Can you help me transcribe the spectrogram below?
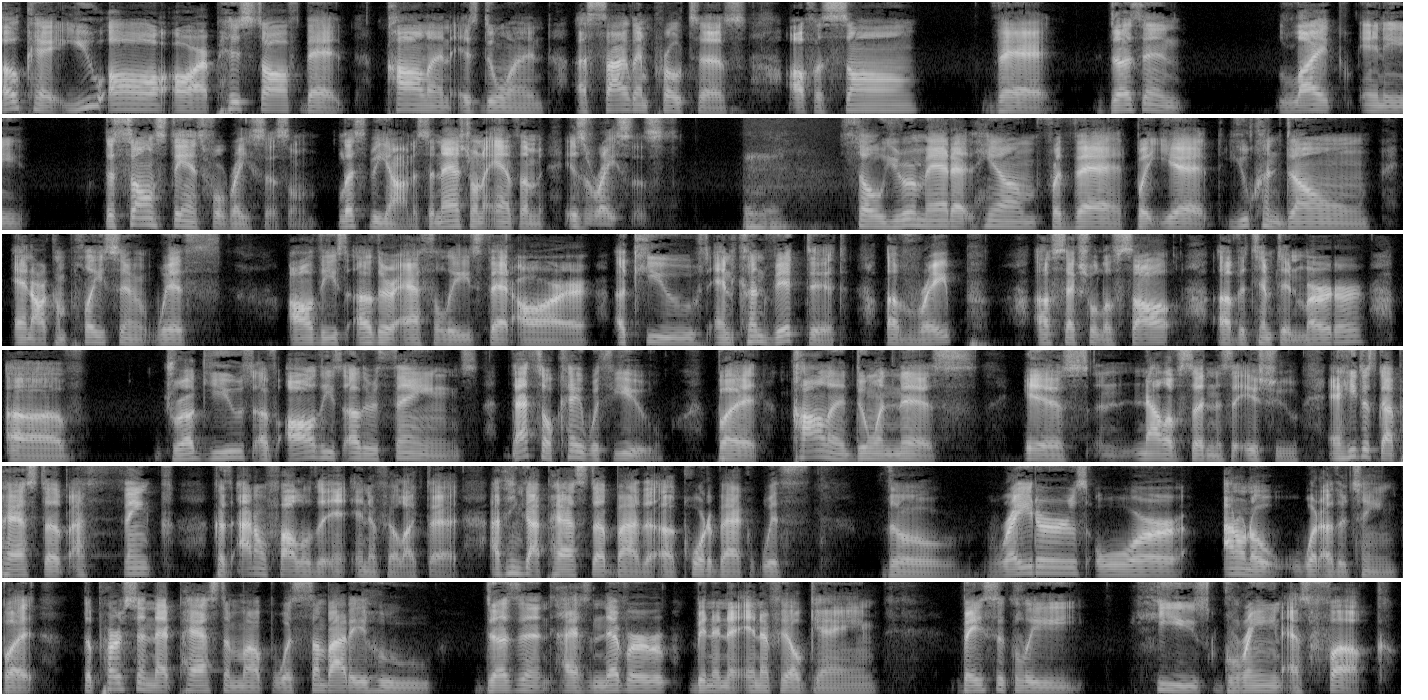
okay, you all are pissed off that Colin is doing a silent protest off a song that doesn't like any. The song stands for racism. Let's be honest. The national anthem is racist. hmm So you're mad at him for that, but yet you condone and are complacent with all these other athletes that are accused and convicted of rape, of sexual assault, of attempted murder, of drug use, of all these other things. That's okay with you. But Colin doing this is now all of a sudden it's an issue. And he just got passed up, I think, because I don't follow the NFL like that. I think he got passed up by the uh, quarterback with the Raiders or I don't know what other team, but the person that passed him up was somebody who doesn't has never been in an NFL game, basically he's green as fuck,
